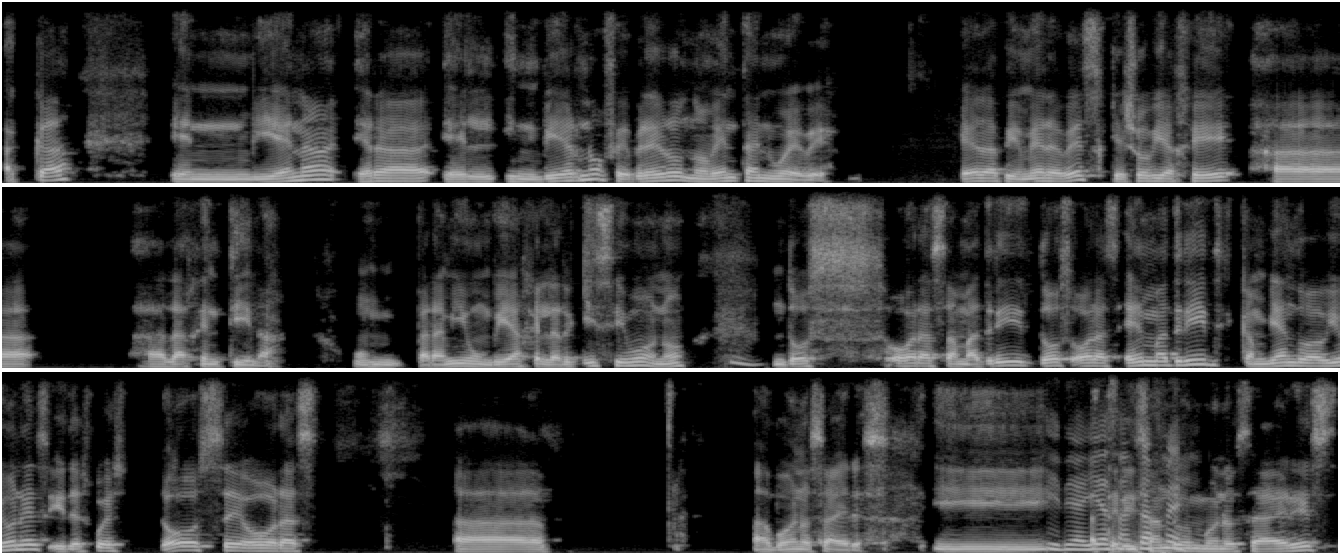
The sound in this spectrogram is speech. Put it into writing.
acá en Viena era el invierno, febrero 99. Era la primera vez que yo viajé a, la Argentina. Para mí un viaje larguísimo, ¿no? Dos horas a Madrid, dos horas en Madrid, cambiando aviones y después 12 horas a, Buenos Aires. Y, de ahí aterrizando en Buenos Aires,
